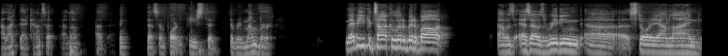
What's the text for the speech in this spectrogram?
I like that concept. I love. I think that's an important piece to to remember. Maybe you could talk a little bit about. I was as I was reading uh, a story online,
